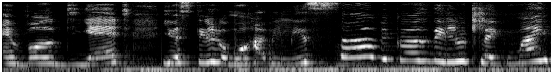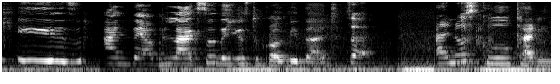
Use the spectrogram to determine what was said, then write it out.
evolved yet. You're still Homo habilis, so because they look like monkeys and they are black, so they used to call me that. So I know school can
